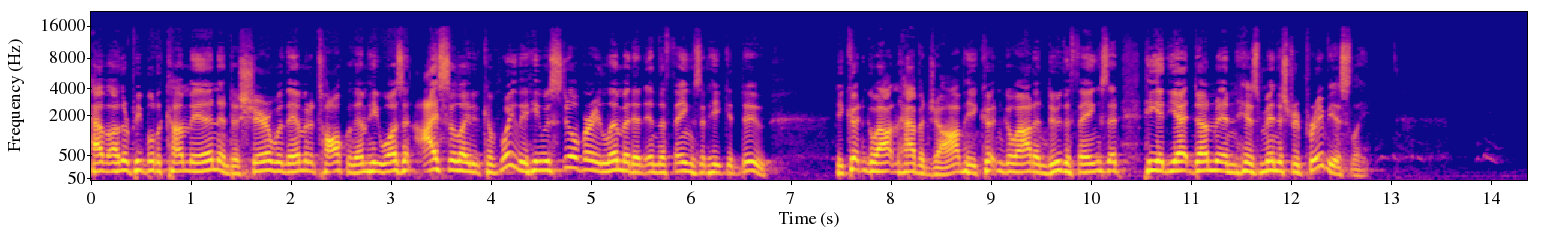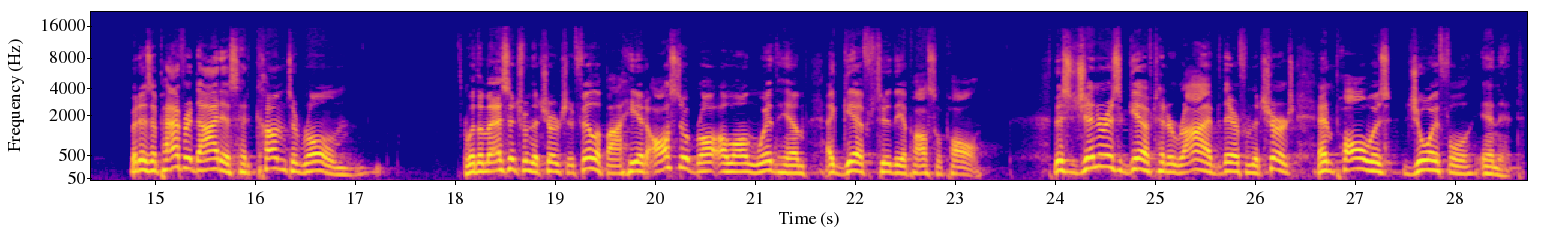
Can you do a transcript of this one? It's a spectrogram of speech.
have other people to come in and to share with them and to talk with them, he wasn't isolated completely. He was still very limited in the things that he could do. He couldn't go out and have a job. He couldn't go out and do the things that he had yet done in his ministry previously. But as Epaphroditus had come to Rome with a message from the church at Philippi, he had also brought along with him a gift to the Apostle Paul. This generous gift had arrived there from the church, and Paul was joyful in it.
